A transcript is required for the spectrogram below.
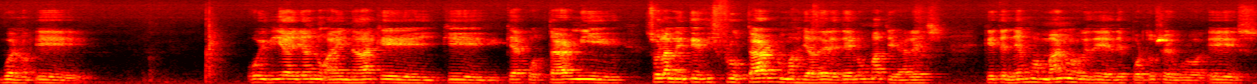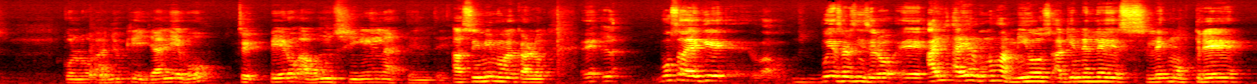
Bueno, eh, hoy día ya no hay nada que, que, que acotar ni solamente disfrutar nomás ya de, de los materiales que tenemos a mano de, de Puerto Seguro. Es con los años que ya llevó, Sí. pero aún siguen latentes. Así mismo es, Carlos. Eh, la- vos sabés que, voy a ser sincero, eh, hay, hay algunos amigos a quienes les, les mostré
